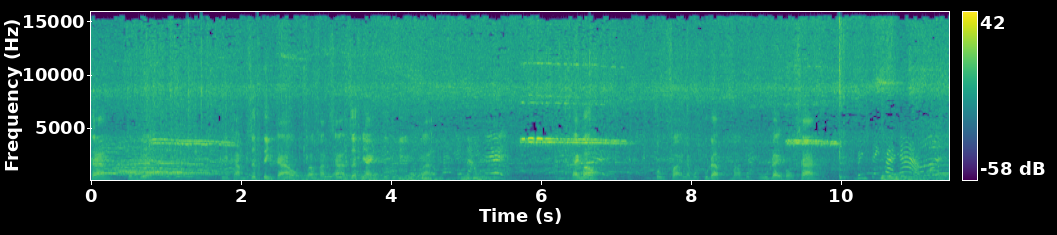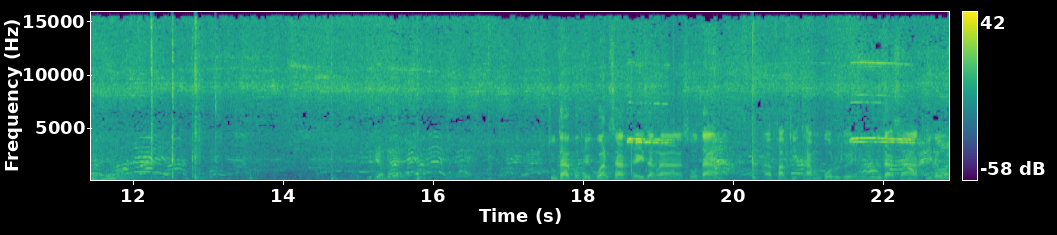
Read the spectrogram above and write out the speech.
sang không được thì thắm rất tỉnh táo và phản xạ rất nhanh thưa quý vị và các bạn. Đánh bóng. Không phải là một cú đập mà một cú đẩy bóng sang. Bình tĩnh vào nhá chúng ta có thể quan sát thấy rằng là số 8 À, Phạm Thị Thắm của đội tuyển nữ tạ xá thi đấu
